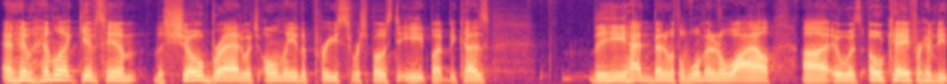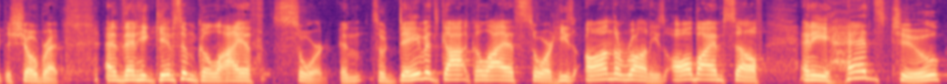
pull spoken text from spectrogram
and Ahimelech gives him the show bread, which only the priests were supposed to eat, but because the, he hadn't been with a woman in a while, uh, it was okay for him to eat the show bread. And then he gives him Goliath's sword. And so David's got Goliath's sword. He's on the run, he's all by himself, and he heads to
